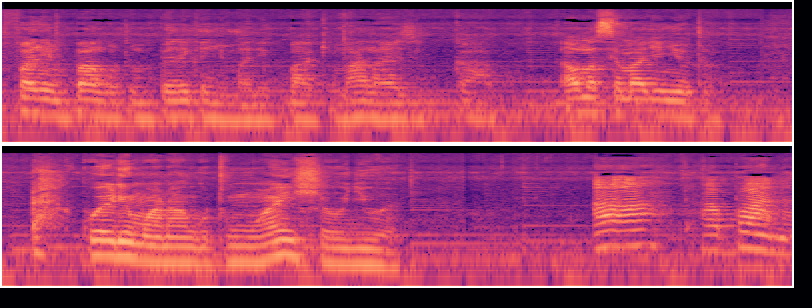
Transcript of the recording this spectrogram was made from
tufanye mpango tumpeleke nyumbani kwake, maana hawezi kukaa hapa. Au unasemaje Nyuto? Ah, kweli mwanangu tumwaishe ujue. Ah, hapana.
